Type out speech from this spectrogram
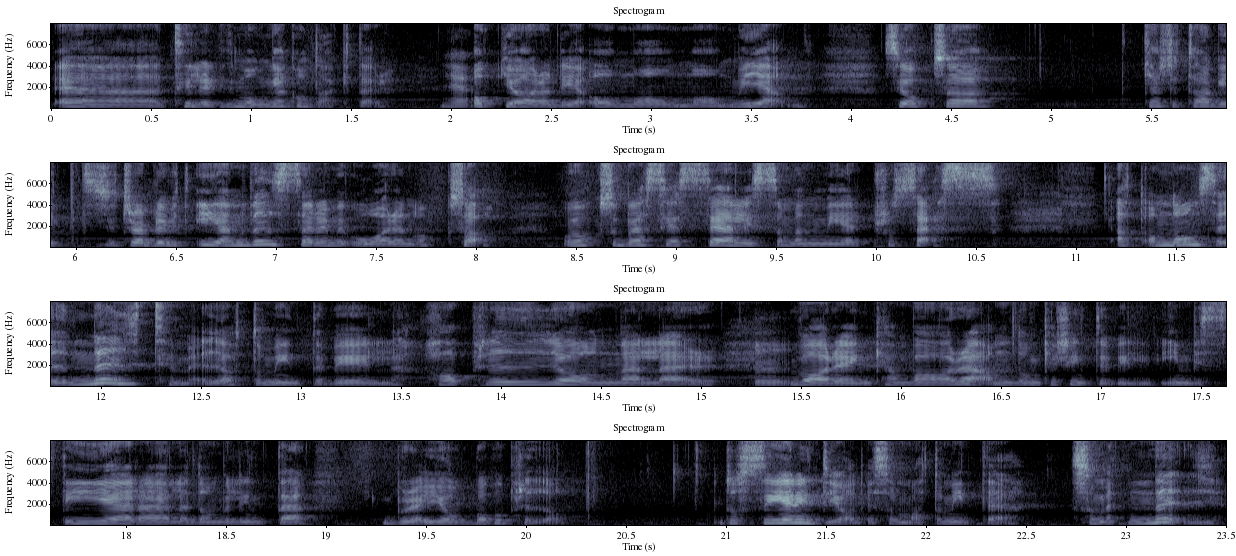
Eh, tillräckligt många kontakter. Ja. Och göra det om och om och om igen. Så jag har också kanske tagit, jag tror jag har blivit envisare med åren också. Och jag också börjat se sälj som en mer process. Att om någon säger nej till mig, att de inte vill ha prion eller vad det än kan vara. Om de kanske inte vill investera eller de vill inte börja jobba på prion. Då ser inte jag det som att de inte, som ett nej.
